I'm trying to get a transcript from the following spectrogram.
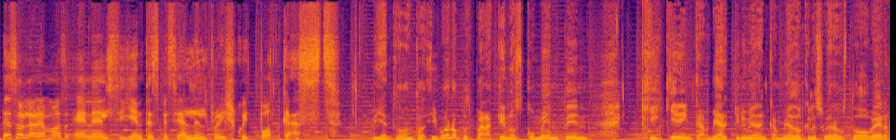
de eso hablaremos en el siguiente especial del Rage Quit Podcast. Bien, tonto. Y bueno, pues para que nos comenten qué quieren cambiar, qué le hubieran cambiado, qué les hubiera gustado ver,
